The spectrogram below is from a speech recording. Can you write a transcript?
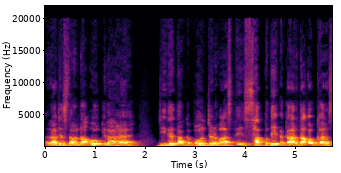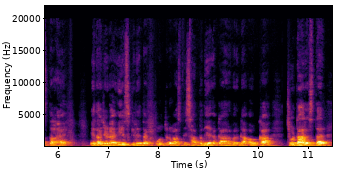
ਰਾਜਸਥਾਨ ਦਾ ਉਹ ਕਿਲਾ ਹੈ ਜਿਹਦੇ ਤੱਕ ਪਹੁੰਚਣ ਵਾਸਤੇ ਸੱਪ ਦੇ ਆਕਾਰ ਦਾ ਔਖਾ ਰਸਤਾ ਹੈ। ਇਹਦਾ ਜਿਹੜਾ ਇਸ ਕਿਲੇ ਤੱਕ ਪਹੁੰਚਣ ਵਾਸਤੇ ਸੱਪ ਦੇ ਆਕਾਰ ਵਰਗਾ ਔਖਾ ਛੋਟਾ ਰਸਤਾ ਹੈ।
